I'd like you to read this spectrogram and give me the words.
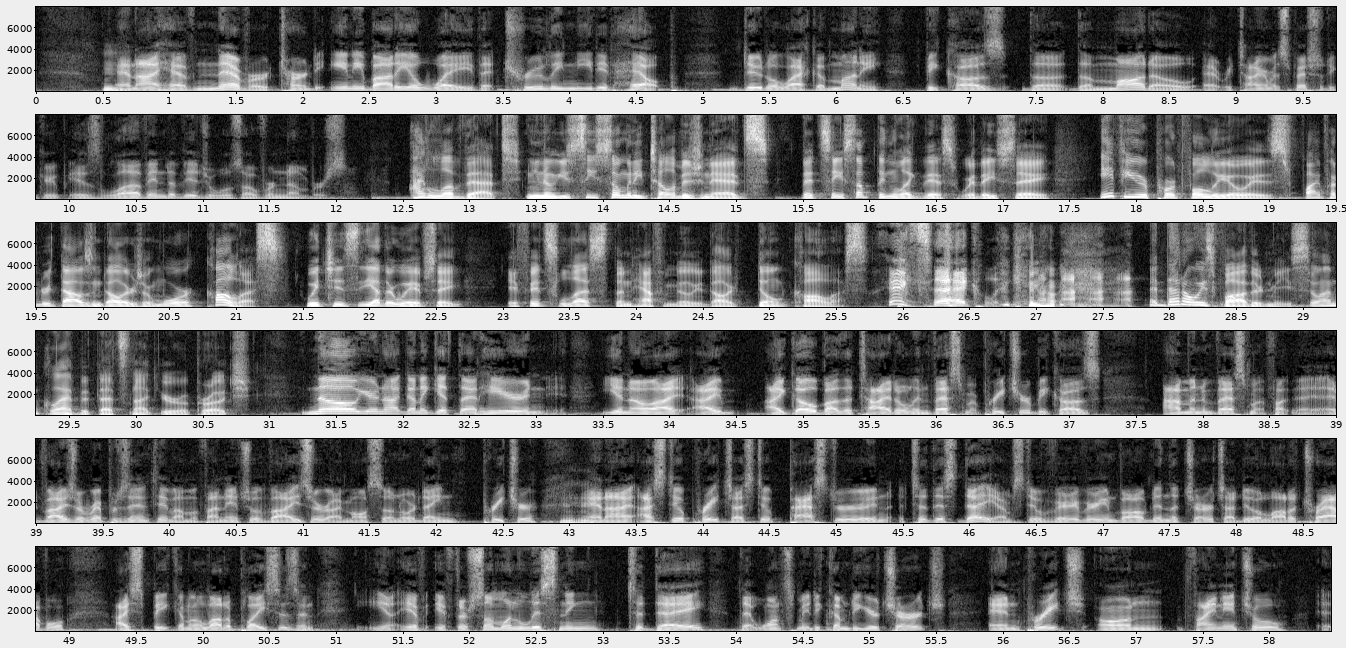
Hmm. And I have never turned anybody away that truly needed help due to lack of money because the the motto at Retirement Specialty Group is love individuals over numbers. I love that. You know, you see so many television ads that say something like this, where they say, if your portfolio is $500,000 or more, call us, which is the other way of saying, if it's less than half a million dollars, don't call us. Exactly. You know, and that always bothered me. So I'm glad that that's not your approach. No, you're not going to get that here. And you know, I, I I go by the title investment preacher because I'm an investment fi- advisor representative. I'm a financial advisor. I'm also an ordained preacher, and I, I still preach. I still pastor in, to this day. I'm still very very involved in the church. I do a lot of travel. I speak in a lot of places, and you know, if if there's someone listening today that wants me to come to your church and preach on financial uh,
